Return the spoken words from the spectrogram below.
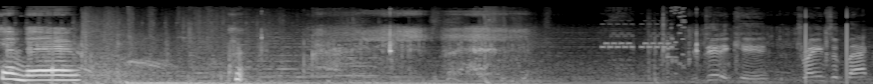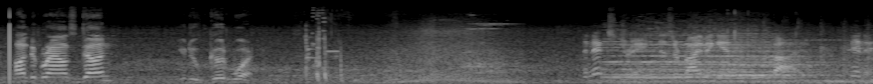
Peekaboo. You did it, kid. Trains are back, underground's done. You do good work. The next train is arriving in five minutes.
